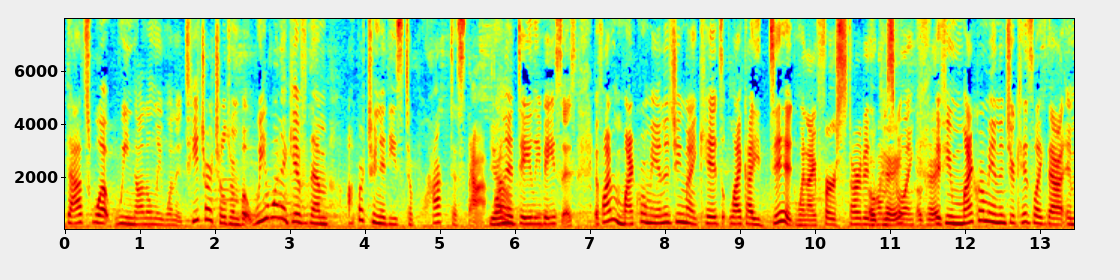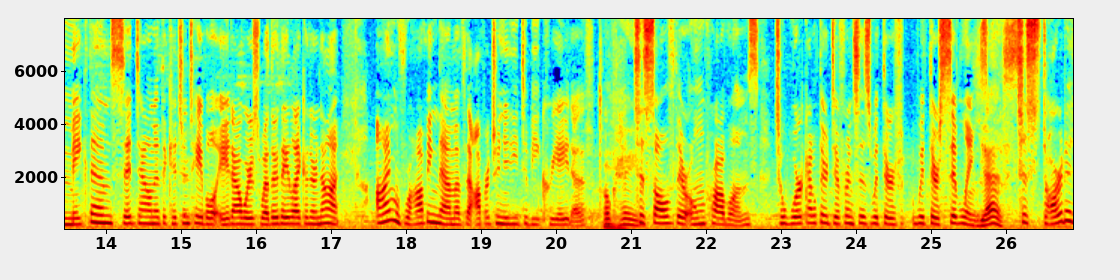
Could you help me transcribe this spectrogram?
that's what we not only want to teach our children, but we want to give them opportunities to practice that Yeah. on a daily basis. If I'm micromanaging my kids like I did when I first started Okay, homeschooling, okay. if you micromanage your kids like that and make them sit down at the kitchen table eight hours, whether they like it or not, I'm robbing them of the opportunity to be creative Okay. to solve their own problems, to work out their differences with their with their siblings. Yes. To start a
